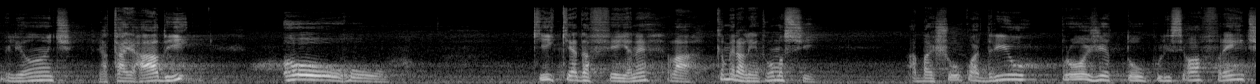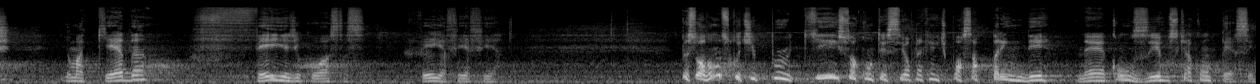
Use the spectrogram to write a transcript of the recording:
o meliante, já tá errado e... Oh! Que queda feia, né? Lá, câmera lenta, vamos assistir. Abaixou o quadril, projetou o policial à frente e uma queda feia de costas. Feia, feia, feia. Pessoal, vamos discutir por que isso aconteceu para que a gente possa aprender né, com os erros que acontecem.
